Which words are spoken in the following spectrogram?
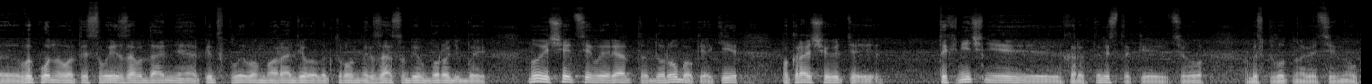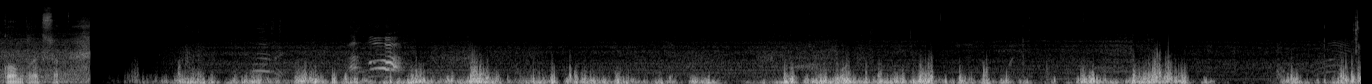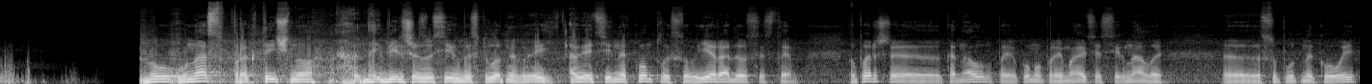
виконувати свої завдання під впливом радіоелектронних засобів боротьби. Ну і ще цілий ряд доробок, які покращують технічні характеристики цього безпілотного авіаційного комплексу. Ну, у нас практично найбільше з усіх безпілотних авіаційних комплексів є радіосистем. По-перше, канал, по якому приймаються сигнали е, супутникові,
